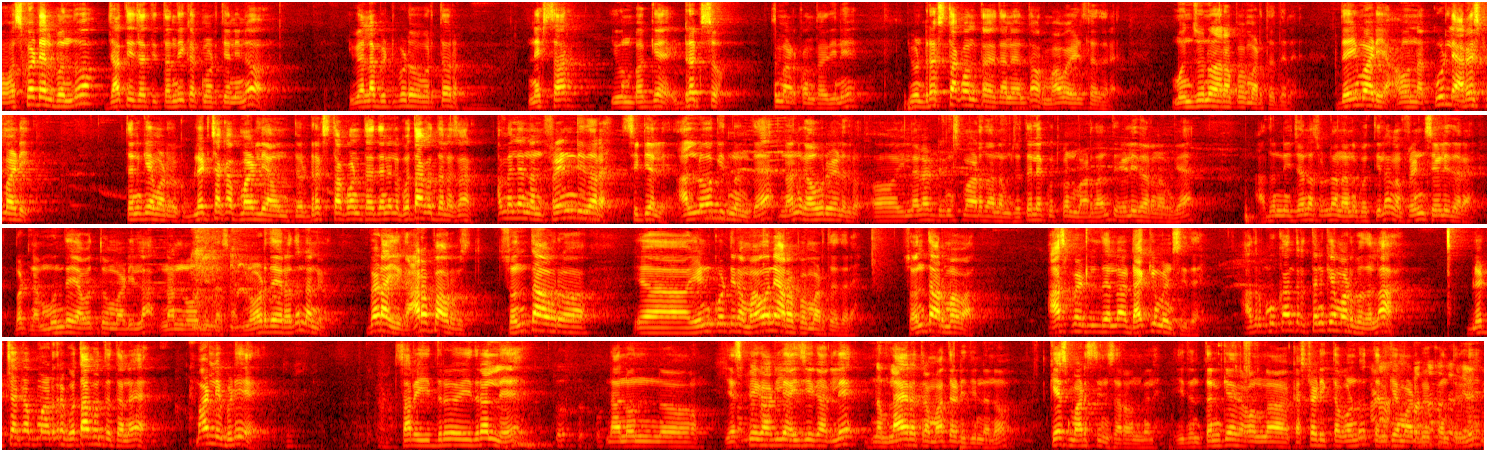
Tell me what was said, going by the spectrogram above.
ಹೊಸಕೋಟೆಯಲ್ಲಿ ಬಂದು ಜಾತಿ ಜಾತಿ ತಂದಿಕಕ್ಕೆ ನೋಡ್ತೀಯ ನೀನು? ಇವೆಲ್ಲ ಬಿಟ್ಬಿಡು ಬರ್ತವ್ರು ನೆಕ್ಸ್ಟ್ ಸರ್ ಇವನ ಬಗ್ಗೆ ಡ್ರಗ್ಸು ಮಾಡ್ಕೊತಾ ಇದ್ದೀನಿ ಇವನು ಡ್ರಗ್ಸ್ ತಗೊತಾ ಇದ್ದಾನೆ ಅಂತ ಅವ್ರ ಮಾವ ಹೇಳ್ತಾ ಇದ್ದಾರೆ ಮಂಜುನೂ ಆರೋಪ ಮಾಡ್ತಾ ಇದ್ದಾನೆ. ದಯಮಾಡಿ ಅವನ್ನ ಕೂಡಲೇ ಅರೆಸ್ಟ್ ಮಾಡಿ ತನಿಖೆ ಮಾಡಬೇಕು. ಬ್ಲಡ್ ಚೆಕಪ್ ಮಾಡಲಿ ಅವ್ನು ಡ್ರಗ್ಸ್ ತಗೊಳ್ತಾ ಇದ್ದಾನೆ ಗೊತ್ತಾಗುತ್ತಲ್ಲ ಸರ್ ಆಮೇಲೆ ನನ್ನ ಫ್ರೆಂಡ್ ಇದ್ದಾರೆ ಸಿಟಿಯಲ್ಲಿ ಅಲ್ಲಿ. ಹೋಗಿದ್ನಂತೆ ನನಗೆ ಅವರು ಹೇಳಿದ್ರು "ಆ, ಇಲ್ಲೆಲ್ಲ ಡ್ರಿಂಕ್ಸ್ ಮಾಡ್ದ ನಮ್ಮ ಜೊತೆಲೇ ಕೂತ್ಕೊಂಡು ಮಾಡ್ದ ಅಂತ ಹೇಳಿದ್ದಾರೆ ನಮಗೆ. ಅದು ನಿಜನ ಸುಳ್ಳು ನನಗೆ ಗೊತ್ತಿಲ್ಲ ನನ್ನ ಫ್ರೆಂಡ್ಸ್ ಹೇಳಿದ್ದಾರೆ ಬಟ್ ನಮ್ಮ ಮುಂದೆ ಯಾವತ್ತೂ ಮಾಡಿಲ್ಲ ನಾನು ನೋಡಲಿಲ್ಲ ಸರ್ ನೋಡದೇ ಇರೋದು ನನಗೆ. ಬೇಡ ಈಗ ಆರೋಪ ಅವರು ಸ್ವಂತ ಅವರು ಹೆಣ್ಣು ಕೊಟ್ಟಿರೋ ಮಾವನೇ ಆರೋಪ ಮಾಡ್ತಾಯಿದ್ದಾರೆ ಸ್ವಂತ ಅವ್ರ ಮಾವ. ಹಾಸ್ಪಿಟ್ಲ್ದೆಲ್ಲ ಡಾಕ್ಯುಮೆಂಟ್ಸ್ ಇದೆ. ಅದ್ರ ಮುಖಾಂತರ ತನಿಖೆ ಮಾಡ್ಬೋದಲ್ಲ? ಬ್ಲಡ್ ಚೆಕಪ್ ಮಾಡಿದ್ರೆ ಗೊತ್ತಾಗುತ್ತೆ ತಾನೆ? ಮಾಡಲಿ ಬಿಡಿ. ಸರ್ ಇದ್ರ ಇದರಲ್ಲಿ ನಾನೊಂದು ಎಸ್ ಪಿಗಾಗಲಿ ಐ ಜಿಗಾಗಲಿ ನಮ್ಮ ಲಾಯರ್ ಹತ್ರ ಮಾತಾಡಿದ್ದೀನಿ ನಾನು. ಕೇಸ್ ಮಾಡಿಸ್ತೀನಿ ಸರ್ ಅವನ ಮೇಲೆ. ಇದನ್ನ ತನಿಖೆ ಅವನ್ನ ಕಸ್ಟಡಿಗೆ ತಗೊಂಡು ತನಿಖೆ ಮಾಡಬೇಕು ಅಂತೇಳಿ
